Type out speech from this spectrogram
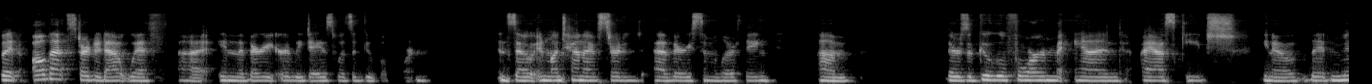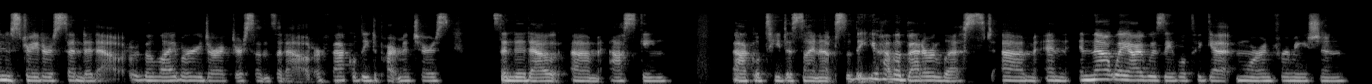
But all that started out with uh, in the very early days was a Google form. And so in Montana, I've started a very similar thing. Um, there's a Google form and I ask each, you know, the administrators send it out or the library director sends it out or faculty department chairs send it out um, asking faculty to sign up so that you have a better list. Um, and in that way, I was able to get more information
